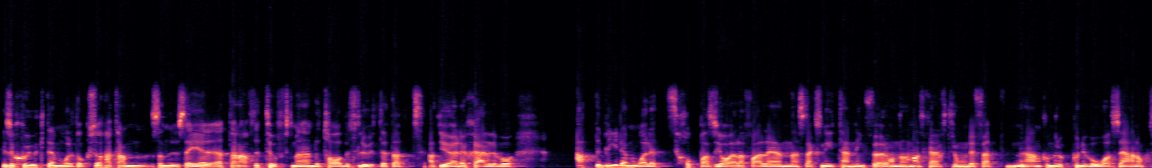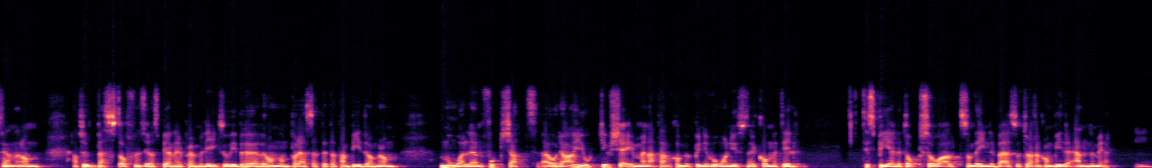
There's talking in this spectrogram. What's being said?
är så sjukt det målet också. Att han, som du säger, att han haft det tufft men ändå tar beslutet att, att göra det själv. Och att det blir det målet hoppas jag i alla fall är en slags nytändning för honom, hans självförtroende. För att när han kommer upp på nivå så är han också en av de absolut bästa offensiva spelarna i Premier League. Så vi behöver honom på det sättet att han bidrar med de målen fortsatt. Och det har han gjort i och för sig. Men att han kommer upp i nivån just när det kommer till, till spelet också och allt som det innebär så tror jag att han kommer bidra ännu mer. Mm.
